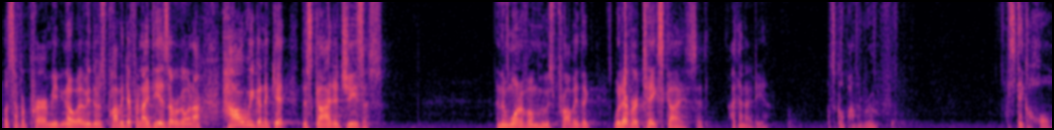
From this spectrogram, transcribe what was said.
let's have a prayer meeting. No, I mean, there's probably different ideas that were going on. How are we going to get this guy to Jesus? And then one of them, who's probably the whatever it takes guy, said, I got an idea. Let's go up on the roof. Let's dig a hole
